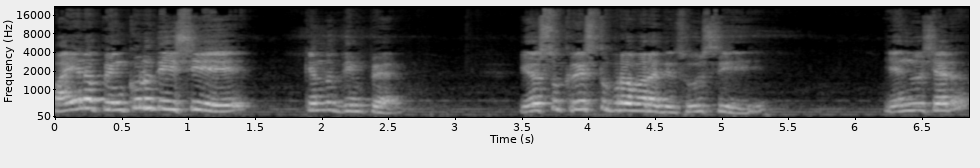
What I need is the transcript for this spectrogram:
పైన పెంకులు తీసి కింద దింపారు. యేసుక్రీస్తు ప్రభు అది చూసి ఏం చూశారు?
